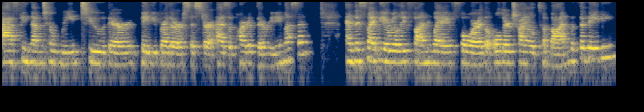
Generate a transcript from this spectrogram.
asking them to read to their baby brother or sister as a part of their reading lesson. And this might be a really fun way for the older child to bond with the baby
